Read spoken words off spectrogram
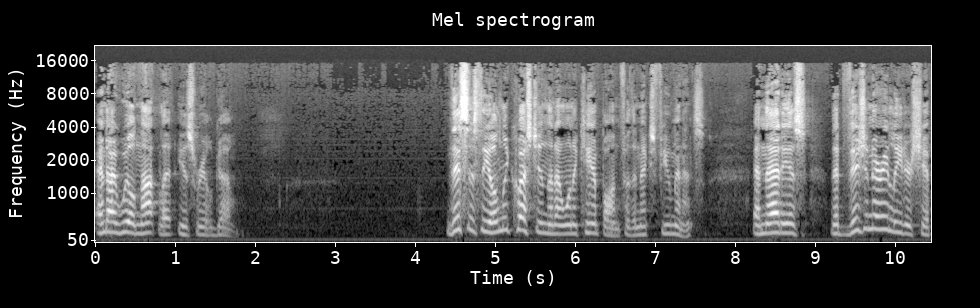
and I will not let Israel go. This is the only question that I want to camp on for the next few minutes, and that is that visionary leadership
